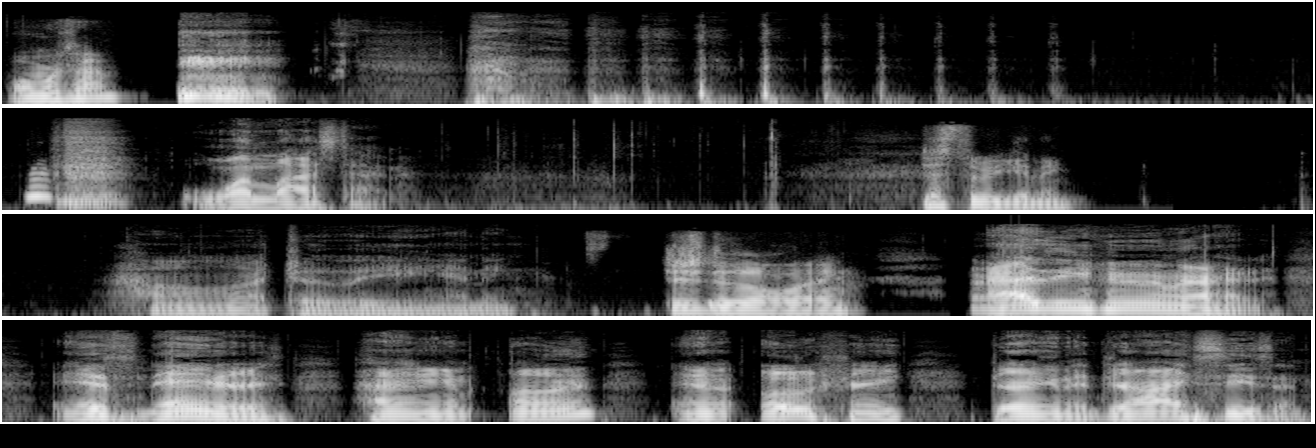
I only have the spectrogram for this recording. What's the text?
One more time. One last time. Just the beginning. How much of the beginning? Just do the whole thing. As you can imagine, it's dangerous having an oven in an oak tree during the dry season.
